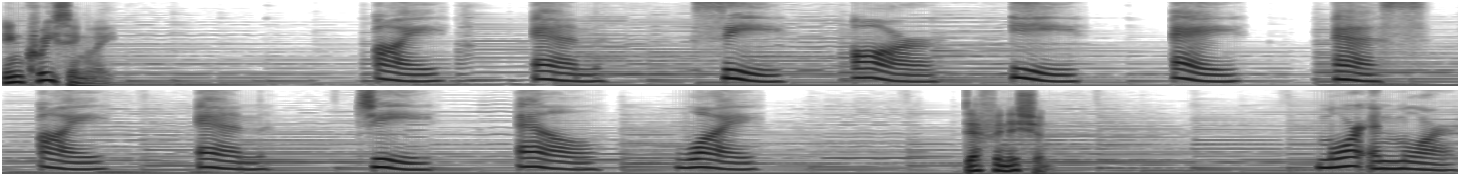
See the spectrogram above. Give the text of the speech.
Increasingly I N C R E A S I N G L Y Definition More and more.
